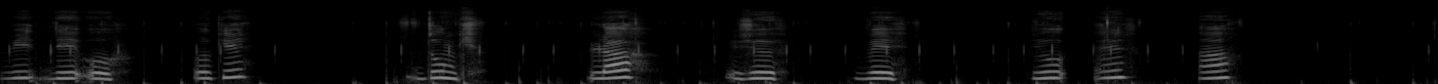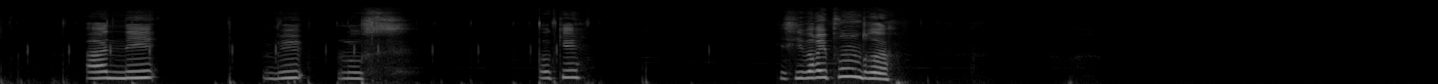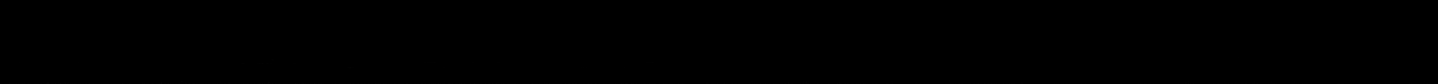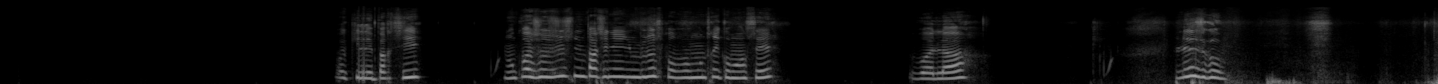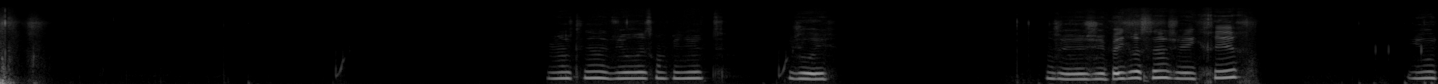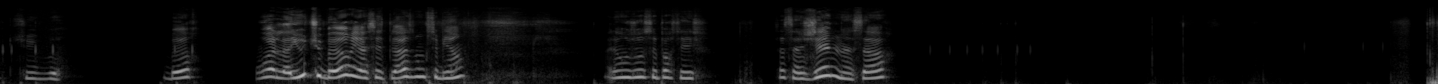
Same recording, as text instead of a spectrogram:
vidéo. Ok? Donc, là, je vais jouer à Année Bulus. Ok. Qu'est-ce qu'il va répondre? Ok, il est parti. Donc, moi, joue juste une partie nébuleuse pour vous montrer comment c'est. Voilà. Let's go. Là, durer 30 minutes. Jouer. Je, je vais pas écrire ça, je vais écrire YouTube. Beurre. Voilà, youtubeur, il y a cette place, donc c'est bien. Allez, on joue, c'est parti. Ça, ça gêne, ça.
